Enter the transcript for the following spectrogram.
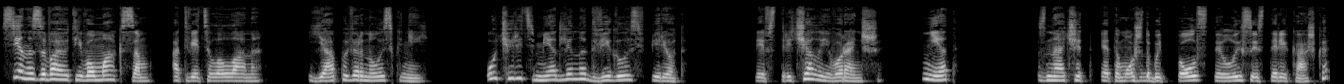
«Все называют его Максом», — ответила Лана. Я повернулась к ней. Очередь медленно двигалась вперед. «Ты встречала его раньше?» «Нет». «Значит, это может быть толстый лысый старикашка,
